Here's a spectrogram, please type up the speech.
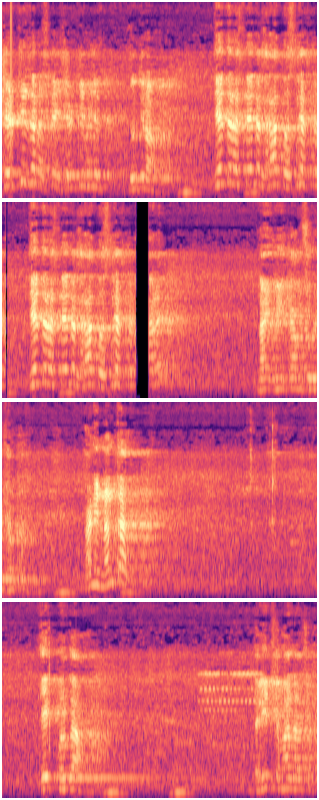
शेडची जर असते शेडची म्हणजे ज्योतिराव. ते जर असते तर घरात बसले असते. ते जर असते तर घरात बसले असते. नाही मी काम सुरू ठेवणार. आणि नंतर एक मुलगा दलित समाजाचा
